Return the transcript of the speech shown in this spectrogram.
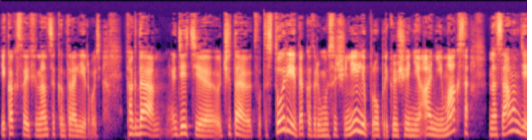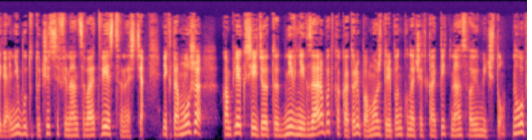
и как свои финансы контролировать. Когда дети читают вот истории, да, которые мы сочинили про приключения Ани и Макса, на самом деле они будут учиться финансовой ответственности. И к тому же в комплекте идет дневник заработка, который поможет ребенку начать копить на свою мечту. Ну, в общем,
